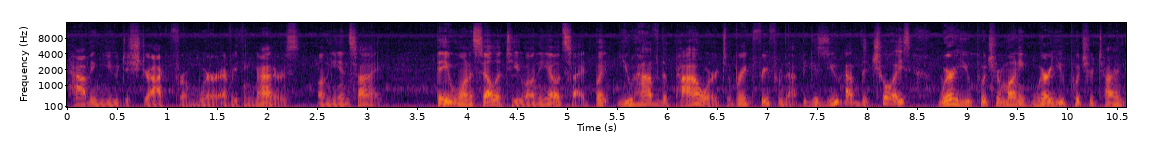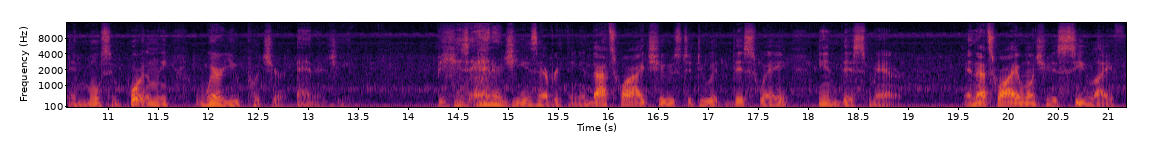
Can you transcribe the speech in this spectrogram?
having you distract from where everything matters on the inside. They want to sell it to you on the outside, but you have the power to break free from that because you have the choice where you put your money, where you put your time, and most importantly, where you put your energy. Because energy is everything, and that's why I choose to do it this way, in this manner. And that's why I want you to see life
